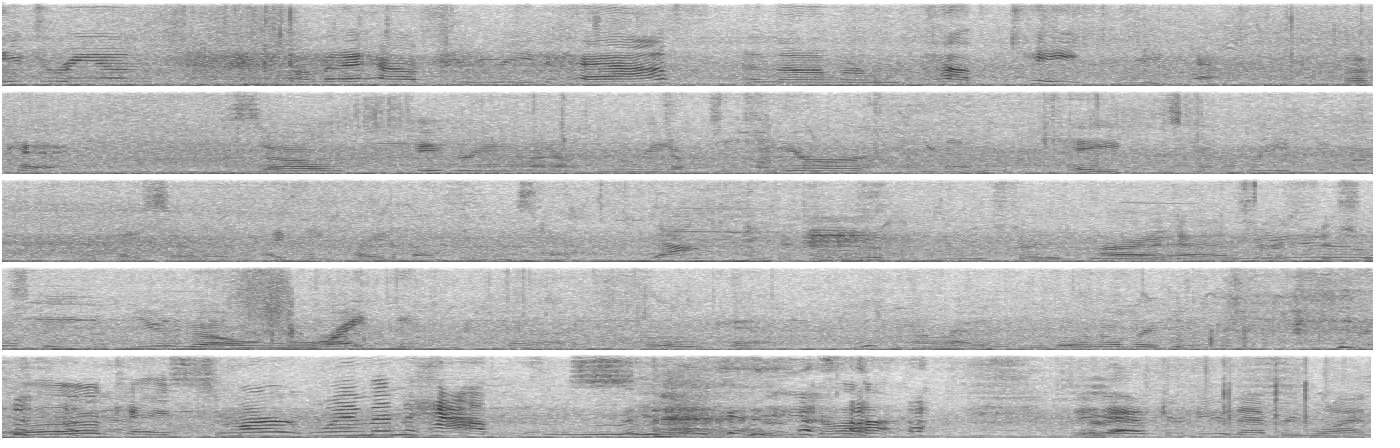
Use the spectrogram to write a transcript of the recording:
Adrian, I'm going to have you read half and then I'm going to have Kate read half. Okay. So, Adrian, why don't you read up to here, and then Kate is going to read Okay, so I think right about there is half. Yeah? All right. As an official statement. You go right there. Okay. All right, I'm going over here. okay, smart women have this. Okay, go on. Good afternoon, everyone.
